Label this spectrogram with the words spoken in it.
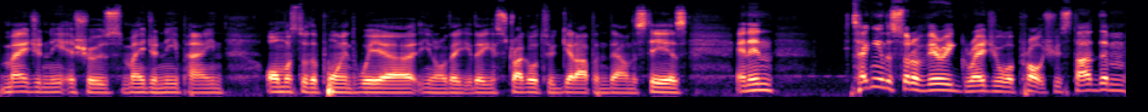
major knee issues, major knee pain, almost to the point where you know they they struggle to get up and down the stairs, and then taking this sort of very gradual approach. You start them.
